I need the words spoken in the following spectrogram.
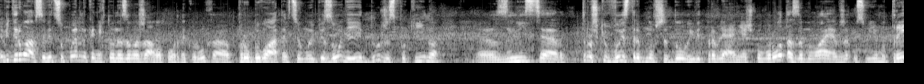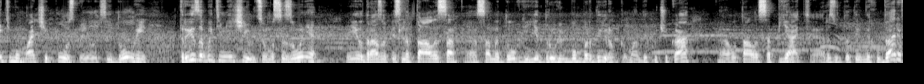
Відірвався від суперника, ніхто не заважав опорнику руха пробивати в цьому епізоді і дуже спокійно е, з місця, трошки вистрибнувши, довгий відправляє м'яч у ворота. Забиває вже у своєму третьому матчі поспіль. Олексій Довгий. Три забиті м'ячі у цьому сезоні. І одразу після Талеса е, саме довгий є другим бомбардиром команди Кучука. Е, У Талеса 5 результативних ударів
